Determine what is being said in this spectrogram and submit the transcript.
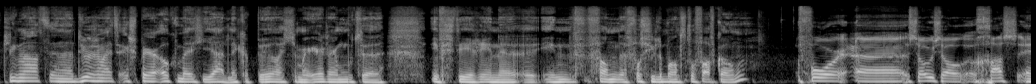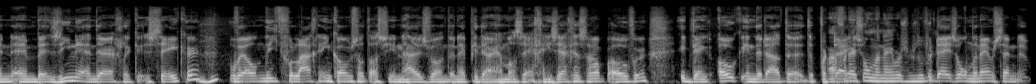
klimaat- en uh, duurzaamheidsexpert ook een beetje, ja, lekker peur, had je maar eerder moeten investeren in, uh, in van fossiele brandstof afkomen? Voor uh, sowieso gas en, en benzine en dergelijke zeker. Mhm. Hoewel niet voor lage inkomens, want als je in huis woont... dan heb je daar helemaal geen zeggenschap over. Ik denk ook inderdaad de, de partij... Maar voor deze ondernemers bedoel Voor deze ondernemers zijn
